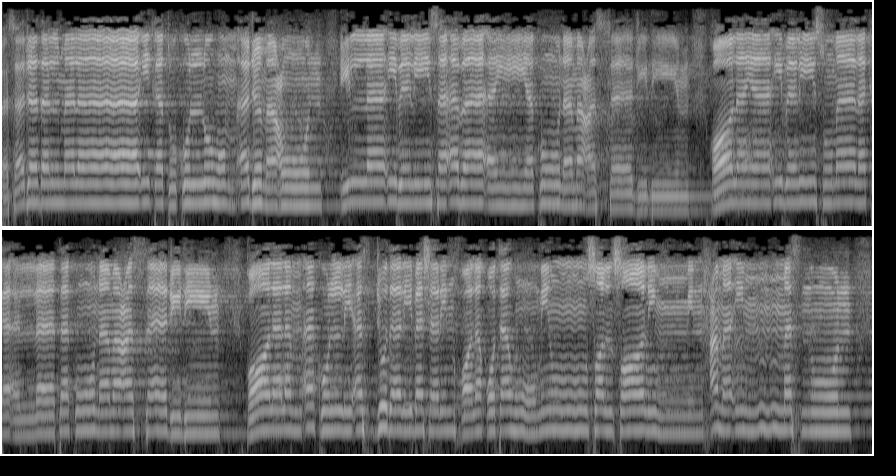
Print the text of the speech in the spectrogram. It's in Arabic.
فَسَجَدَ الْمَلَائِكَةُ كُلُّهُمْ أَجْمَعُونَ إِلَّا إِبْلِيسَ أَبَى أَن يَكُونَ مَعَ السَّاجِدِينَ. قَالَ يَا إِبْلِيسُ مَا لَكَ أَلَّا تَكُونَ مَعَ السَّاجِدِينَ؟ قَالَ لَمْ أَكُنْ لِأَسْجُدَ لِبَشَرٍ خَلَقْتَهُ مِنْ صَلْصَالٍ مِنْ حَمَإٍ مَسْنُونٍ.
